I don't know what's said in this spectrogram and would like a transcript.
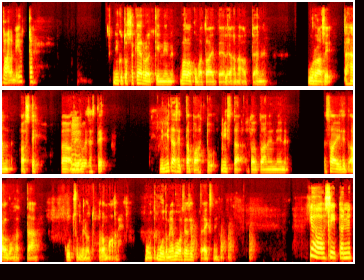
valmiutta. Niin kuin tuossa kerroitkin, niin valokuvataiteilijana olet tehnyt urasi tähän asti pääasiallisesti. Mm. Niin mitä sitten tapahtui? Mistä tota, niin, niin, sai sitten alkunsa tämä Kutsu minut romaani? Muut, muutamia vuosia sitten, eikö niin? Joo, siitä on nyt,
